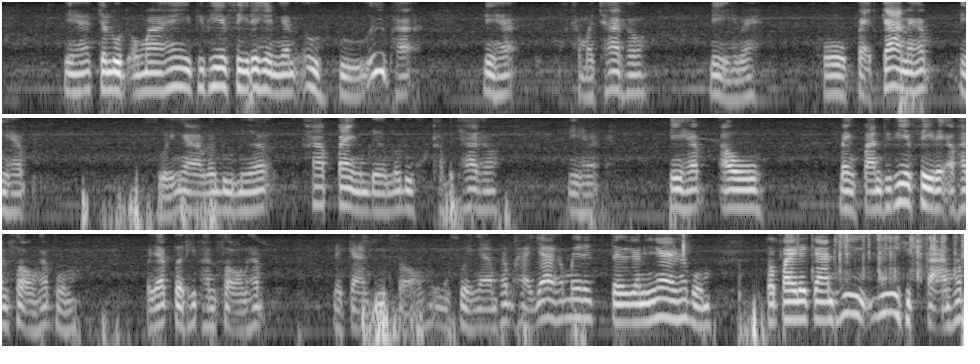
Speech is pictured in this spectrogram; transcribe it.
ๆนี่ฮะ จะหลุดออกมาให้พี่พีเอฟซีได้เห็นกันเออหือพระนี่ฮะ ธรรมชาติเขานี่เห็นไหมโพแปดก้านนะครับ นี่ครับ สวยงามแล้วดูเนื้อคาบแป้งเดิมแล้วดูธรรมชาติเขานี่ฮะนี่ครับ เอาแบ่งปันพี่พีเอฟซีเลยเอาพันสองครับ ผมขออนุญาตเปิดที่พันสองนะครับ รายการที่สองอู้สวยงามครับหายากครับไม่ได้เจอกันง่ายๆครับผม ต่อไปรายการที่ยี่สิบสามครับ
